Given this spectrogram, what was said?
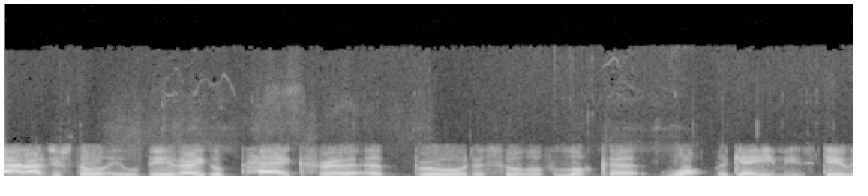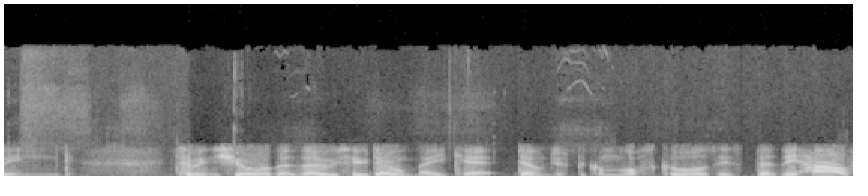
And I just thought it would be a very good peg for a, a broader sort of look at what the game is doing to ensure that those who don't make it don't just become lost causes, that they have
